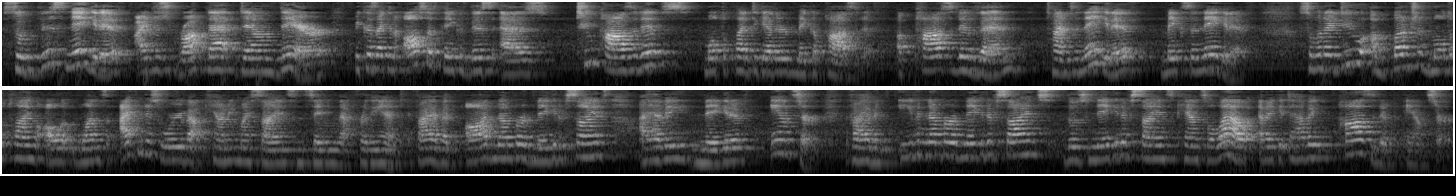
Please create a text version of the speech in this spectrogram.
So this negative, I just drop that down there because I can also think of this as two positives multiplied together make a positive. A positive then times a negative makes a negative. So when I do a bunch of multiplying all at once, I can just worry about counting my signs and saving that for the end. If I have an odd number of negative signs, I have a negative answer. If I have an even number of negative signs, those negative signs cancel out and I get to have a positive answer.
